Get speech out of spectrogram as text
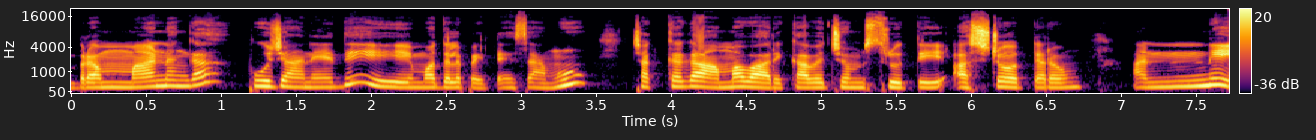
బ్రహ్మాండంగా పూజ అనేది మొదలు పెట్టేశాము చక్కగా అమ్మవారి కవచం శృతి అష్టోత్తరం అన్నీ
